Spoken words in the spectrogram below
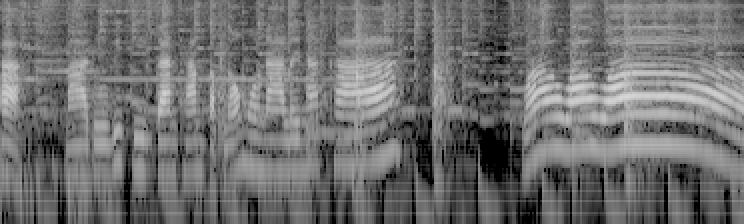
ค่ะ มาดูวิธีการทำกับน้องโมนาเลยนะคะ ว้าวว้าวว้าว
